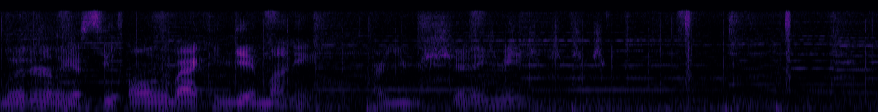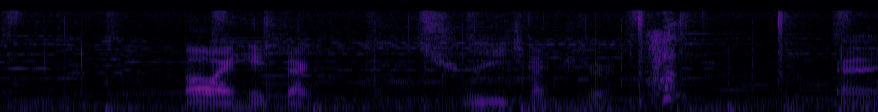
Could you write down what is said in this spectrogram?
Literally, that's the only way I can get money. Are you shitting me? Oh, I hate that tree texture. Hey.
